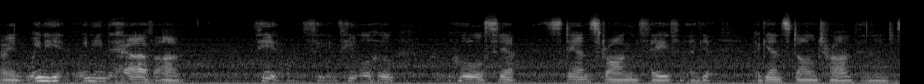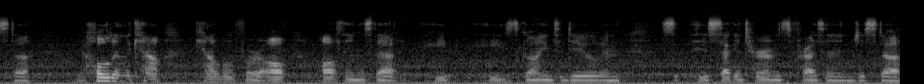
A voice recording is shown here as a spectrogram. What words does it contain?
I mean we need we need to have um, people who who will stand, stand strong in faith against Donald Trump and just uh, hold him account accountable for all all things that he he's going to do and his second term as president just uh,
